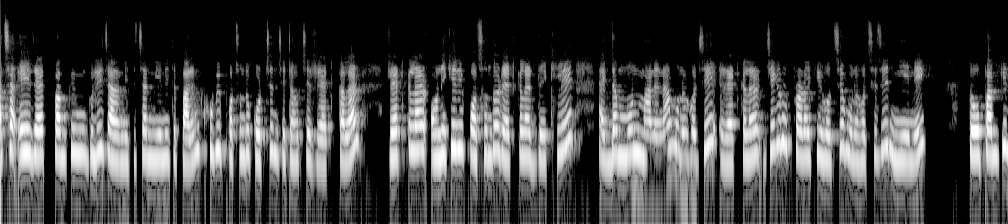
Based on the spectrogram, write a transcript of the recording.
আচ্ছা এই রেড পাম্পকিনগুলি যারা নিতে চান নিয়ে নিতে পারেন। খুবই পছন্দ করছেন, যেটা হচ্ছে রেড কালার রেড কালার অনেকেরই পছন্দ। রেড কালার দেখলে একদম মন মানে না। মনে হচ্ছে রেড কালার যে কোনো প্রোডাক্টই হচ্ছে, মনে হচ্ছে যে নিয়ে নেই। তো পামকিন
